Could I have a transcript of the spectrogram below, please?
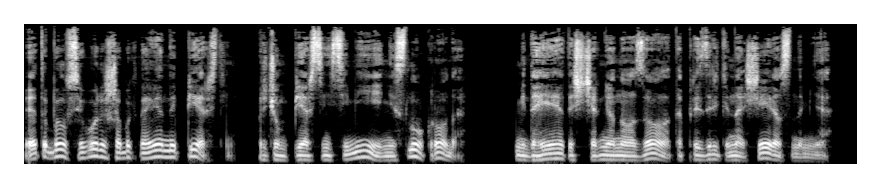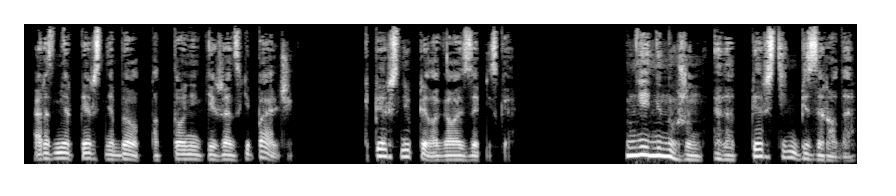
Это был всего лишь обыкновенный перстень, причем перстень семьи, не слуг рода. Медоед из черненого золота презрительно ощерился на меня, а размер перстня был под тоненький женский пальчик. К перстню прилагалась записка. «Мне не нужен этот перстень без рода.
